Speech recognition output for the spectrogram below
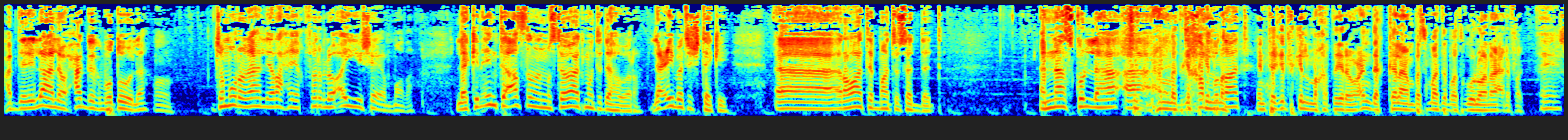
عبد الاله لو حقق بطولة. جمهور الأهلي راح يغفر له أي شيء مضى. لكن أنت أصلا المستويات متدهورة. لعيبة تشتكي. آه رواتب ما تسدد. الناس كلها آه محمد قلت كلمة أنت قلت كلمة خطيرة وعندك كلام بس ما تبغى تقول وأنا أعرفك. إيش؟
